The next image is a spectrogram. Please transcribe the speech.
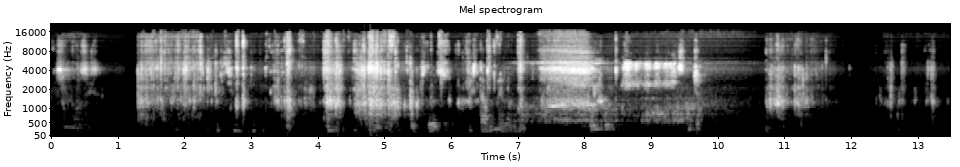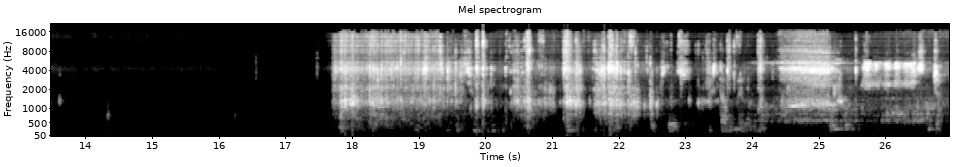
¿Qué son voces? Impresión Esto es, está húmedo, ¿no? Oye, oye, escucha. Impresión Esto es, está húmedo, ¿no? Oye, oye, escucha.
